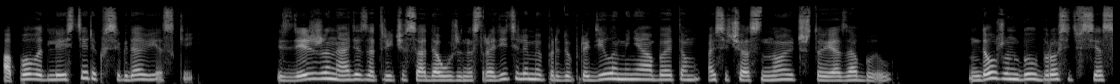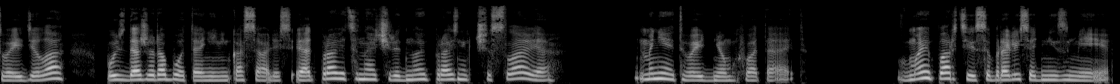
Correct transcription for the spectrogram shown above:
а повод для истерик всегда веский. Здесь же Надя за три часа до ужина с родителями предупредила меня об этом, а сейчас ноет, что я забыл. Должен был бросить все свои дела — Пусть даже работы они не касались, и отправиться на очередной праздник тщеславия, мне этого и днем хватает. В моей партии собрались одни змеи,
